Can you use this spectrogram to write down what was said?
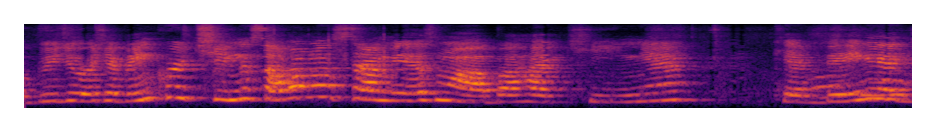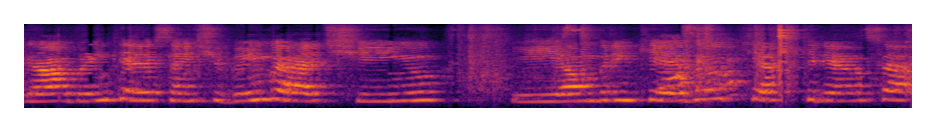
O vídeo hoje é bem curtinho, só pra mostrar mesmo a barraquinha, que é bem legal, bem interessante, bem baratinho. E é um brinquedo que as crianças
